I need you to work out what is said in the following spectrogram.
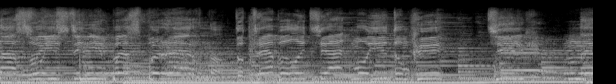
на своїй стіні безперервно. До тебе летять мої думки, тільки не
